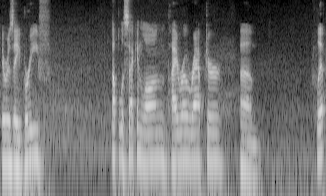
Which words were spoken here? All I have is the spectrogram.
there was a brief, couple of second long Pyroraptor um, clip,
